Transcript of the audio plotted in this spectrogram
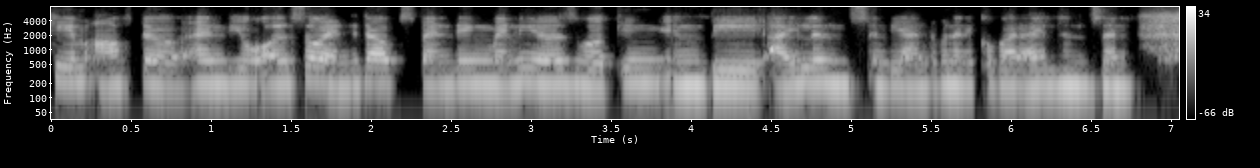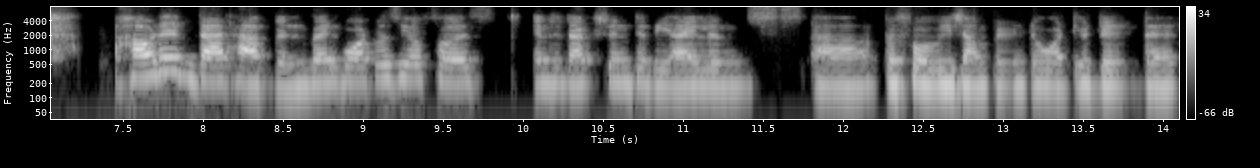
came after. And you also ended up spending many years working in the islands, in the Andaman and Nicobar Islands. And how did that happen? When what was your first introduction to the islands uh, before we jump into what you did there?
